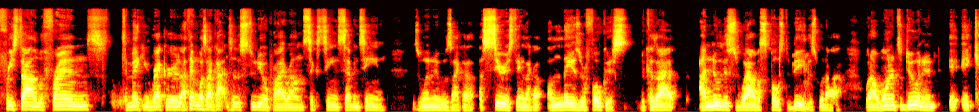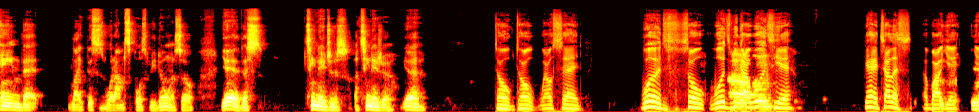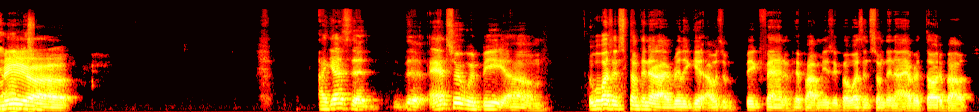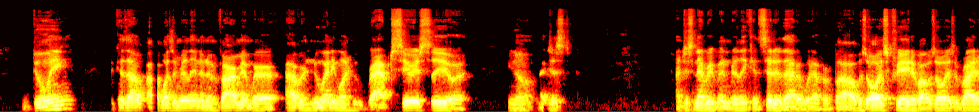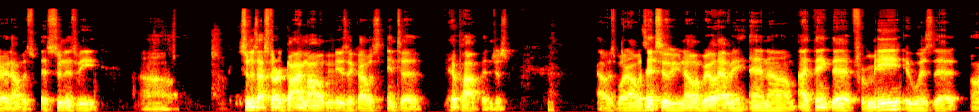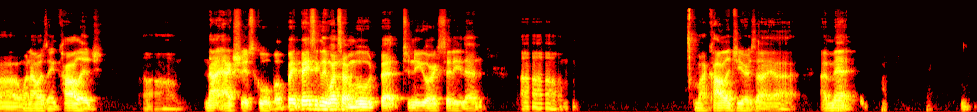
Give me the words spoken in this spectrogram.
freestyling with friends to making records. I think once I got into the studio, probably around 16, 17, is when it was like a, a serious thing, like a, a laser focus because I I knew this is where I was supposed to be. This is what I what I wanted to do, and it, it came that like this is what I'm supposed to be doing. So yeah, that's teenagers, a teenager. Yeah. Dope, dope. Well said. Woods. So Woods, we got um, Woods here. Go ahead, tell us about your. your me, uh, I guess that the answer would be um, it wasn't something that I really get. I was a big fan of hip hop music, but wasn't something I ever thought about doing because I, I wasn't really in an environment where I ever knew anyone who rapped seriously or, you know, I just, I just never even really considered that or whatever. But I was always creative. I was always a writer, and I was as soon as we, uh, as soon as I started buying my own music, I was into hip hop and just that was what I was into, you know, real heavy. And um, I think that for me, it was that uh, when I was in college, um, not actually at school, but but basically once I moved back to New York City, then um, my college years, I uh, I met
